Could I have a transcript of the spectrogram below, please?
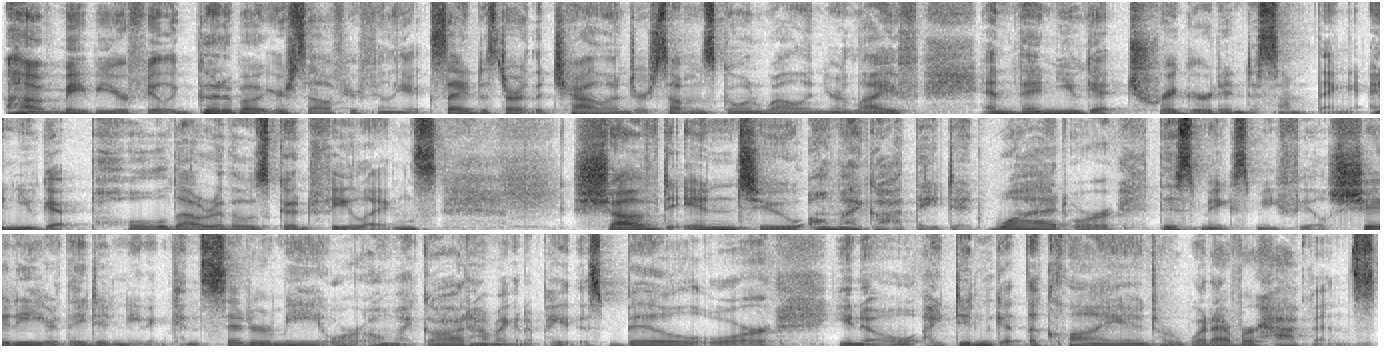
Um, maybe you're feeling good about yourself, you're feeling excited to start the challenge, or something's going well in your life. And then you get triggered into something and you get pulled out of those good feelings shoved into, oh my God, they did what? Or this makes me feel shitty, or they didn't even consider me, or oh my God, how am I going to pay this bill? Or, you know, I didn't get the client, or whatever happens.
